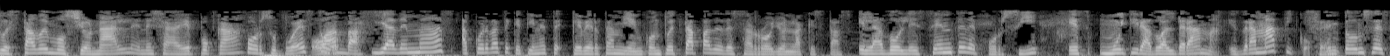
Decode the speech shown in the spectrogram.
tu estado emocional en esa época? Por supuesto. O ambas. Y además, acuérdate que tiene que ver también con tu etapa de desarrollo en la que estás. El adolescente de por sí es muy tirado al drama, es dramático. Sí. Entonces,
